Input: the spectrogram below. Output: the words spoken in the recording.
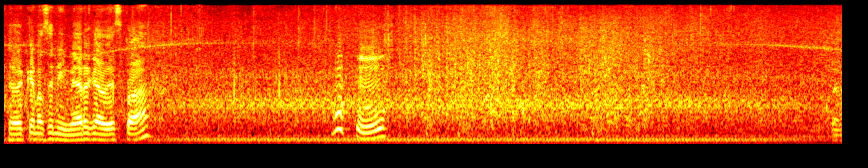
Se ve que no sé ni verga de esto, ¿ah? Ujú. Pero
